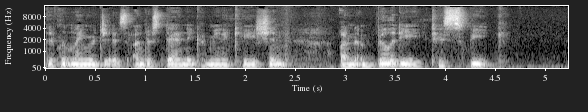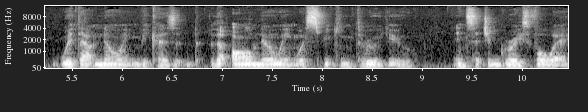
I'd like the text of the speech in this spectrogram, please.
different languages, understanding, communication, an ability to speak without knowing because the all knowing was speaking through you in such a graceful way.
